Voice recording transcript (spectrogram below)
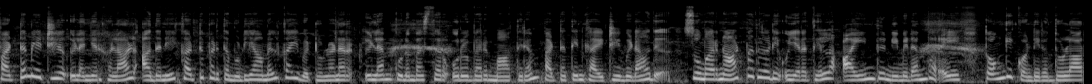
பட்டமேற்றிய இளைஞர்களால் அதனை கட்டுப்படுத்த முடியாமல் கைவிட்டுள்ளனர். இளம் குடும்பஸ்தர் ஒருவர் மாத்திரம் பட்டத்தின் கயிற்றை விடாது. சுமார் நாற்பது அடி உயரத்தில் ஐந்து நிமிடம் வரை தொங்கிக் கொண்டிருந்துள்ளார்.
